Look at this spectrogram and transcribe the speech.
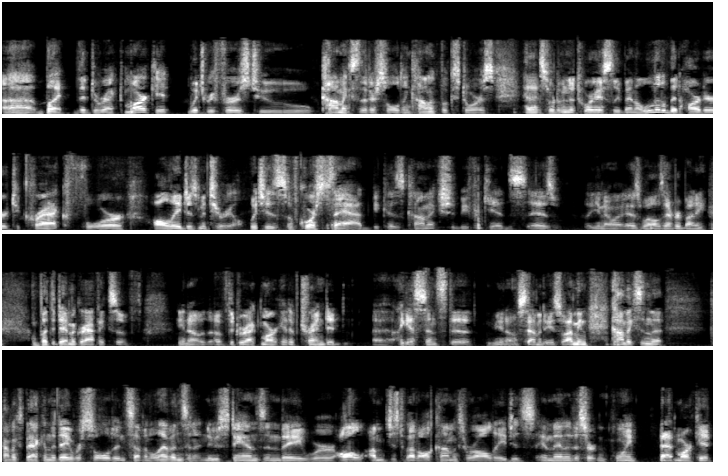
Uh, but the direct market, which refers to comics that are sold in comic book stores, has sort of notoriously been a little bit harder to crack for all ages material, which is of course sad because comics should be for kids as you know, as well as everybody. But the demographics of, you know, of the direct market have trended, uh, I guess, since the, you know, 70s. So, I mean, comics in the, comics back in the day were sold in 7-Elevens and at newsstands, and they were all, um, just about all comics were all ages. And then at a certain point, that market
